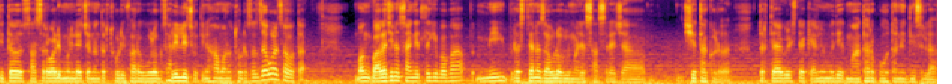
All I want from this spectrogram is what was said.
तिथं सासरवाडी म्हणल्याच्या नंतर थोडीफार ओळख झालेलीच होती आणि हा माणूस थोडासा जवळचा होता. मग बालाजीनं सांगितलं की बाबा मी रस्त्यानं जाऊ लागलो माझ्या सासऱ्याच्या शेताकडं. तर त्यावेळेस त्या कॅनलमध्ये एक म्हातारा पोहताना दिसला.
